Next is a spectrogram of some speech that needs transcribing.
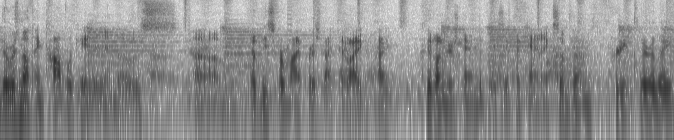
There was nothing complicated in those, um, at least from my perspective. I, I could understand the basic mechanics of them pretty clearly.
